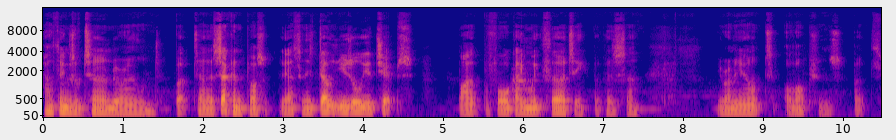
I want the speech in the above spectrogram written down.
how things have turned around. But uh, second possible lesson is don't use all your chips by before game week 30 because. Uh, you're running out of options. But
